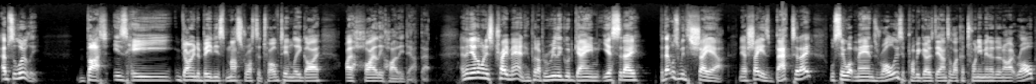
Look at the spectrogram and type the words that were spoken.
Absolutely. But is he going to be this must roster 12 team league guy? I highly, highly doubt that. And then the other one is Tre Mann, who put up a really good game yesterday, but that was with Shai out. Now, Shai is back today. We'll see what Mann's role is. It probably goes down to like a 20 minute a night role.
